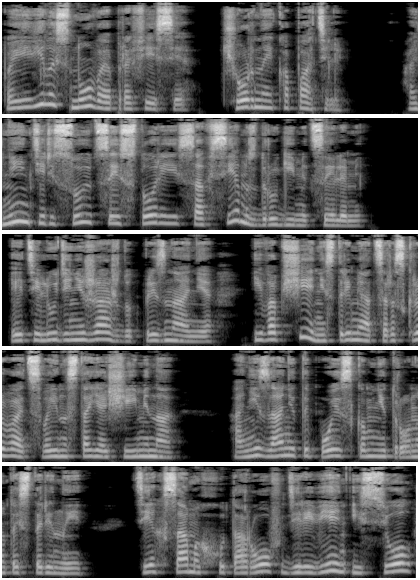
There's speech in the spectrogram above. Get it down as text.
появилась новая профессия – черные копатели. Они интересуются историей совсем с другими целями. Эти люди не жаждут признания и вообще не стремятся раскрывать свои настоящие имена. Они заняты поиском нетронутой старины, тех самых хуторов, деревень и сел,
